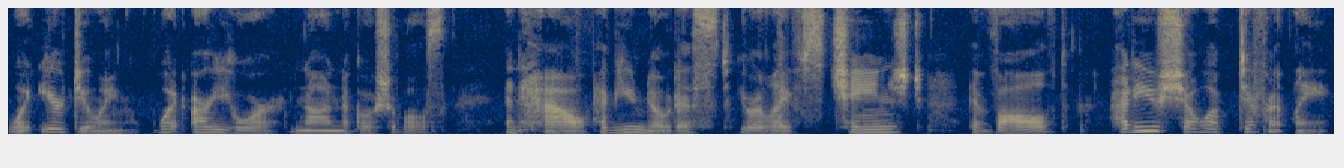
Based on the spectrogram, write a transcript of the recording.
what you're doing. What are your non negotiables? And how have you noticed your life's changed, evolved? How do you show up differently?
